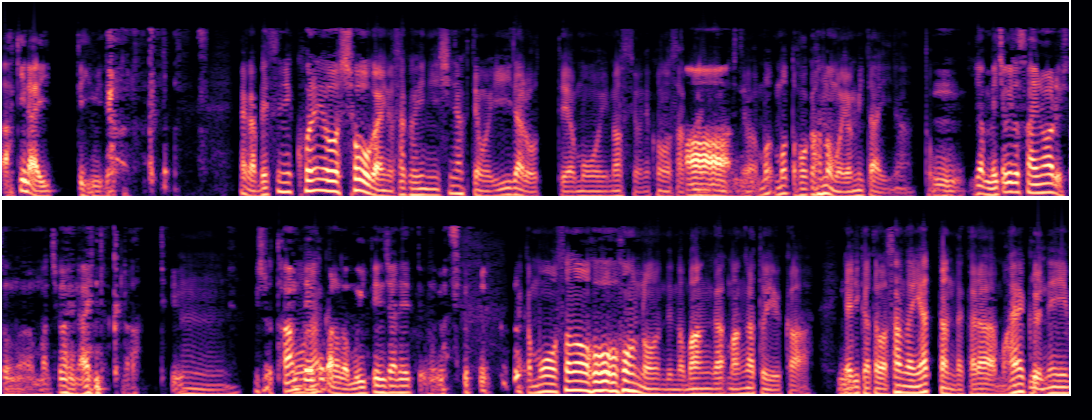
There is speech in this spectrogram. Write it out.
飽きないって意味ではなんか。なんか別にこれを生涯の作品にしなくてもいいだろうって思いますよね、この作品に関しては。ももっと他のも読みたいなと。うん。いや、めちゃくちゃ才能ある人のは間違いないんだからっていうう。ん。むしろ短編とかの方が向いてんじゃねって思いますよね。なんかもうその方法論での漫画、漫画というか、やり方は散々やったんだから、もう早くネイ,、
